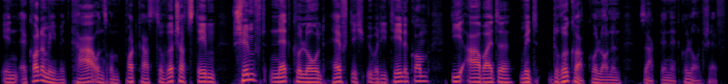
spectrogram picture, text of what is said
In Economy mit K, unserem Podcast zu Wirtschaftsthemen, schimpft Ned Cologne heftig über die Telekom. Die arbeite mit Drückerkolonnen, sagt der Ned Cologne-Chef.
